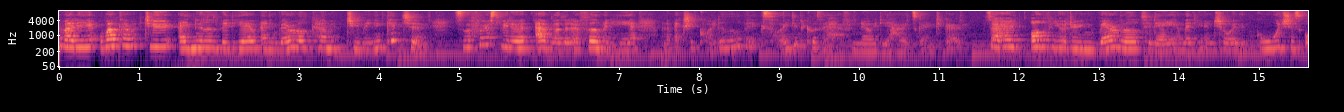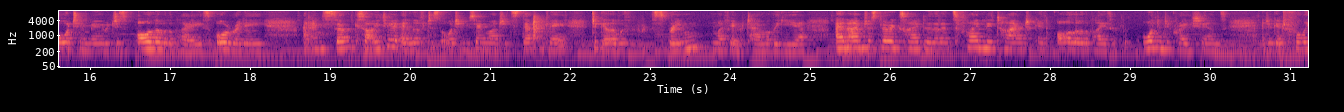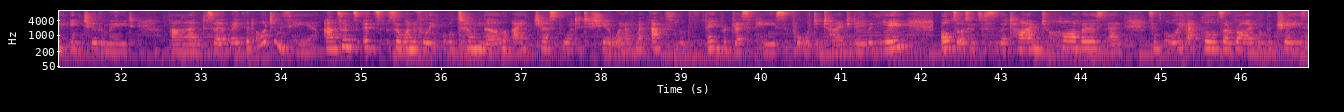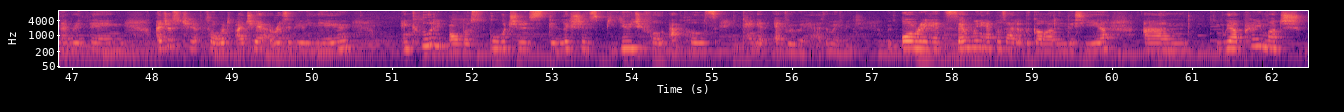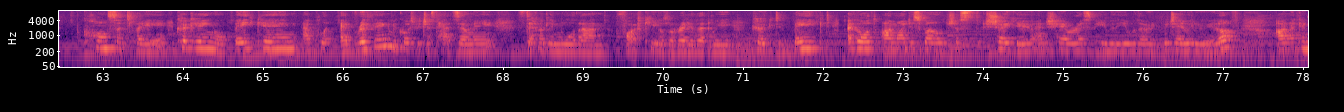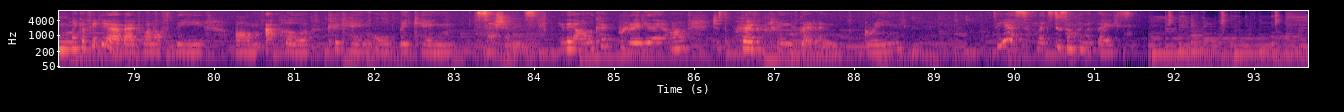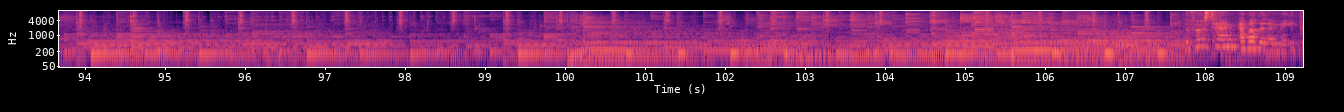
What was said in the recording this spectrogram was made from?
everybody, welcome to a new little video and very welcome to my new kitchen. It's the first video ever that I film in here and I'm actually quite a little bit excited because I have no idea how it's going to go. So I hope all of you are doing very well today and that you enjoy the gorgeous autumn mood which is all over the place already and I'm so excited. I love just autumn so much. It's definitely together with spring, my favorite time of the year. And I'm just very excited that it's finally time to get all over the place with autumn decorations and to get fully into the mood and to celebrate that autumn is here. And since it's so wonderfully autumnal, I just wanted to share one of my absolute favorite recipes for autumn time today with you. Also, since this is the time to harvest and since all the apples are ripe on the trees and everything, I just thought I'd share a recipe with you including all those gorgeous, delicious, beautiful apples you can get everywhere at the moment. We've already had so many apples out of the garden this year and we are pretty much constantly cooking or baking apple everything because we just had so many. It's definitely more than five kilos already that we cooked and baked. I thought I might as well just show you and share a recipe with you which I really really love. And I can make a video about one of the um, apple cooking or baking sessions. Here they are. Look how pretty they are. Just perfect between red and green. So yes let's do something with those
